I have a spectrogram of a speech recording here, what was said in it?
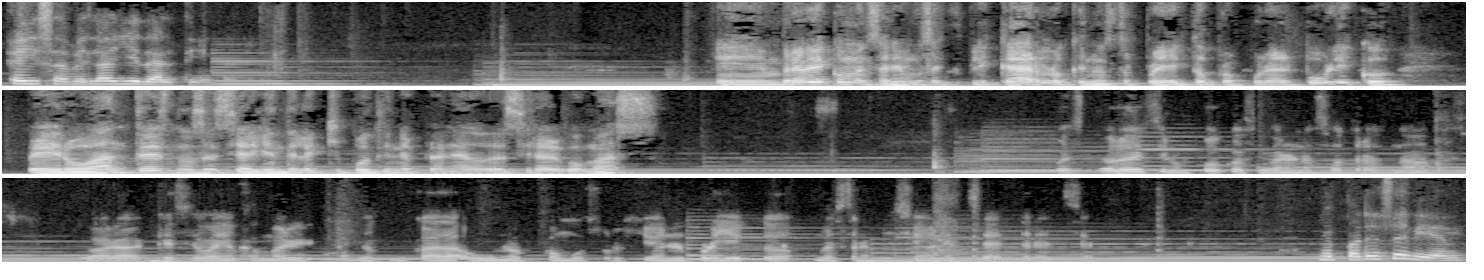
e Isabela Giraldi. En breve comenzaremos a explicar lo que nuestro proyecto propone al público, pero antes no sé si alguien del equipo tiene planeado decir algo más. Pues solo decir un poco sobre nosotros, ¿no? Para que se vayan familiarizando con cada uno, cómo surgió en el proyecto, nuestra misión, etcétera, etcétera. Me parece bien.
